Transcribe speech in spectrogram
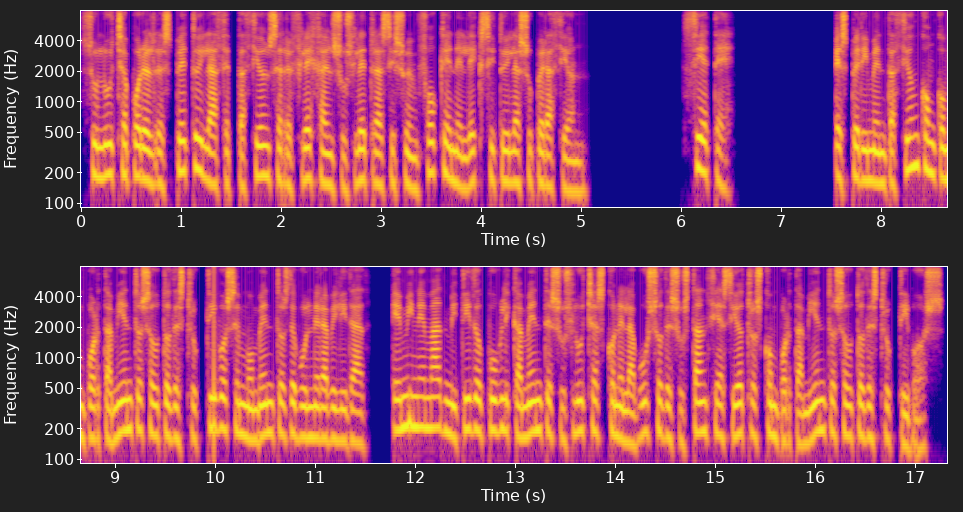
Su lucha por el respeto y la aceptación se refleja en sus letras y su enfoque en el éxito y la superación. 7. Experimentación con comportamientos autodestructivos en momentos de vulnerabilidad. Eminem ha admitido públicamente sus luchas con el abuso de sustancias y otros comportamientos autodestructivos.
